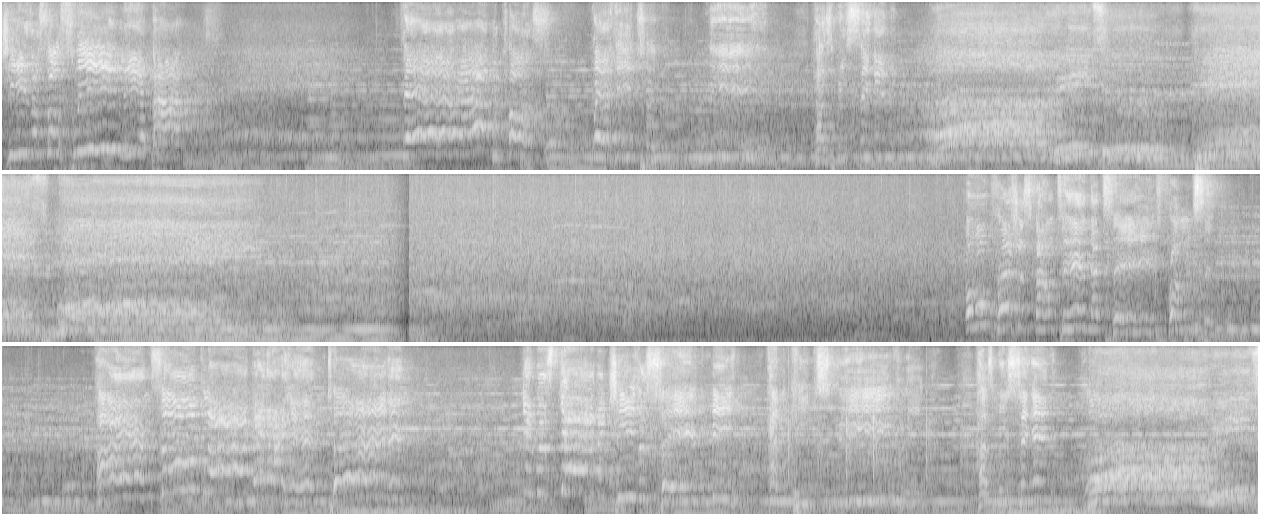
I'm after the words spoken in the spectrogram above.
Jesus so sweetly abides. There at the cross where he took me has me singing. me singing. Glory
